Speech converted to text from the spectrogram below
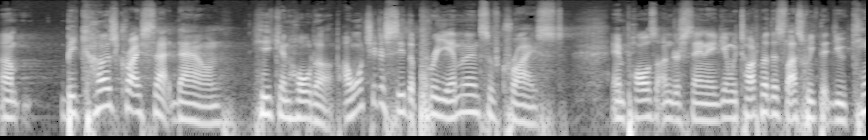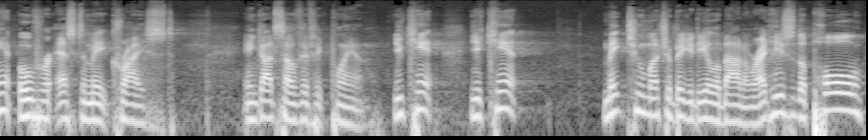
Um, because Christ sat down, he can hold up. I want you to see the preeminence of Christ and Paul's understanding. Again, we talked about this last week that you can't overestimate Christ and God's salvific plan. You can't, you can't make too much a big a deal about him, right? He's the pole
